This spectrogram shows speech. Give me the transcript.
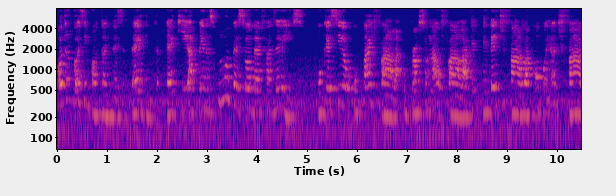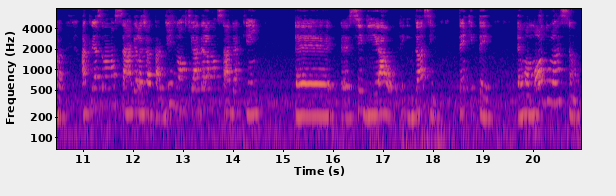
Outra coisa importante nessa técnica é que apenas uma pessoa deve fazer isso. Porque se o pai fala, o profissional fala, a atendente fala, o acompanhante fala, a criança não sabe, ela já está desnorteada, ela não sabe a quem é, é, seguir a ordem. Então, assim, tem que ter é uma modulação.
